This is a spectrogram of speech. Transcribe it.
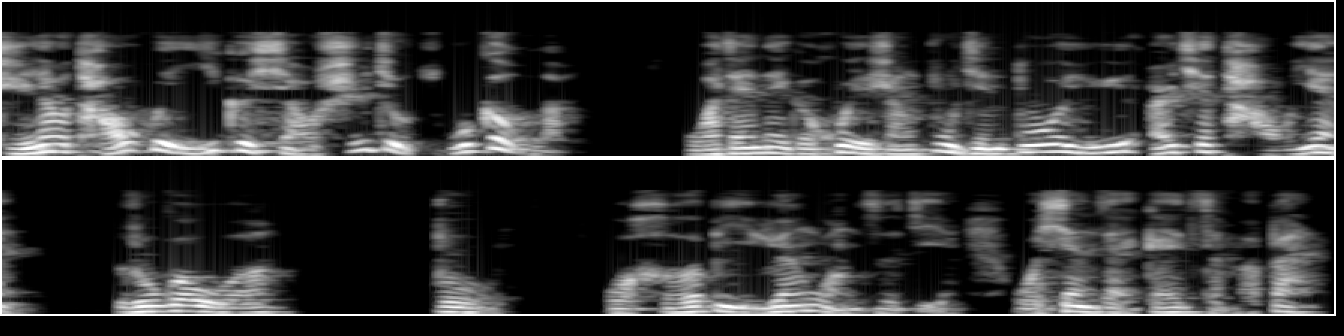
只要逃会一个小时就足够了。我在那个会上不仅多余，而且讨厌。如果我不，我何必冤枉自己？我现在该怎么办？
